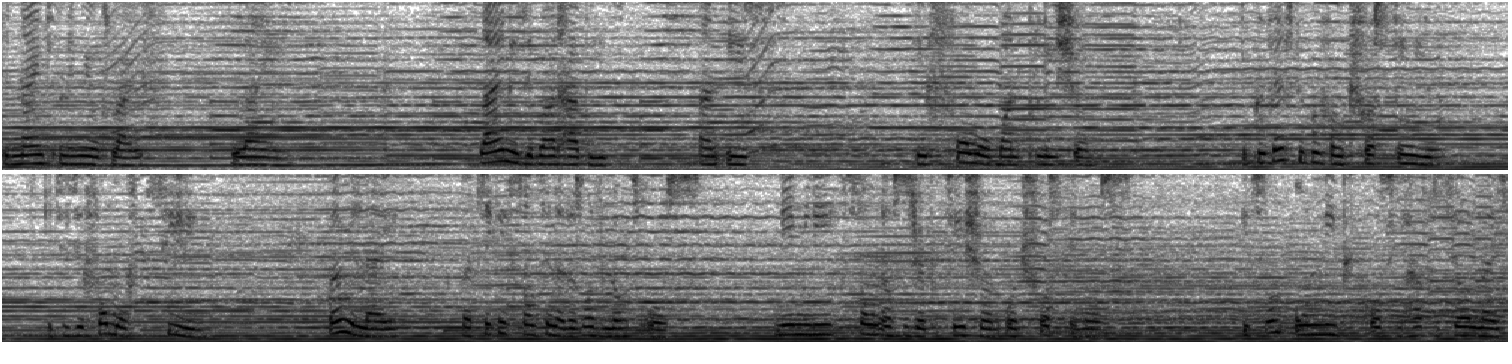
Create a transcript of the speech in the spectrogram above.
The ninth enemy of life lying. Lying is a bad habit and is a form of manipulation. It prevents people from trusting you. It is a form of stealing. When we lie, we are taking something that does not belong to us, namely someone else's reputation or trust in us. It's not only because you have to tell lies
